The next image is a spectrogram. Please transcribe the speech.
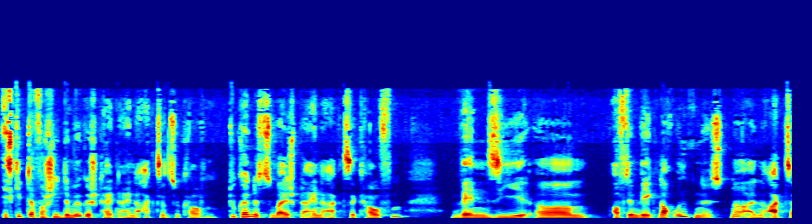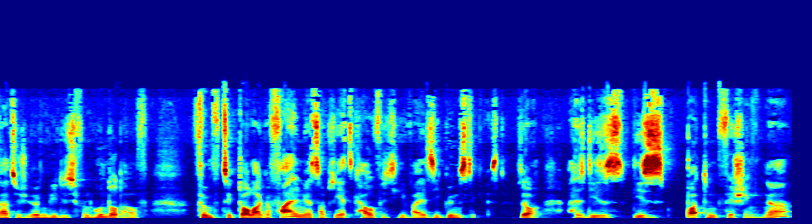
es gibt ja verschiedene Möglichkeiten, eine Aktie zu kaufen. Du könntest zum Beispiel eine Aktie kaufen, wenn sie ähm, auf dem Weg nach unten ist. Ne? Eine Aktie hat sich irgendwie die von 100 auf 50 Dollar gefallen. Jetzt sagst du, jetzt kaufe ich sie, weil sie günstig ist. So, also dieses, dieses Bottom Fishing. Ne?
